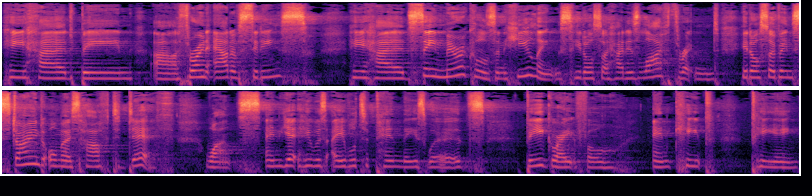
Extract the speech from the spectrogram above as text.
He had been uh, thrown out of cities. He had seen miracles and healings. He'd also had his life threatened. He'd also been stoned almost half to death once. And yet he was able to pen these words Be grateful and keep being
